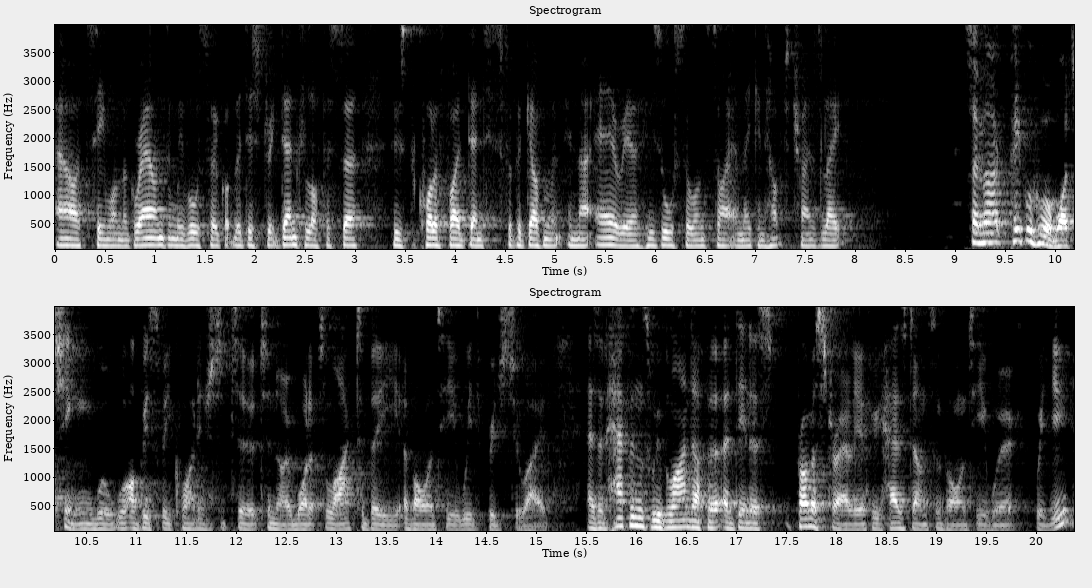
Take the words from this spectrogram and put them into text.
our team on the ground and we've also got the district dental officer who's the qualified dentist for the government in that area who's also on site and they can help to translate. So, Mark, people who are watching will, will obviously be quite interested to, to know what it's like to be a volunteer with Bridge2Aid. As it happens, we've lined up a, a dentist from Australia who has done some volunteer work with you.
